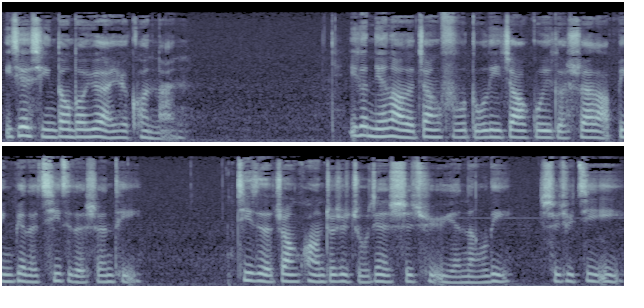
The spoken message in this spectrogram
一切行动都越来越困难。一个年老的丈夫独立照顾一个衰老病变的妻子的身体，妻子的状况就是逐渐失去语言能力，失去记忆。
